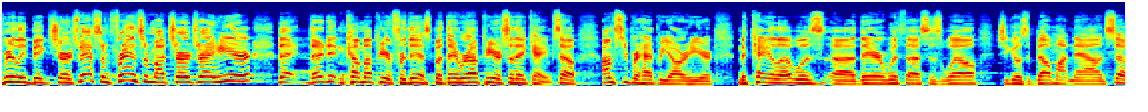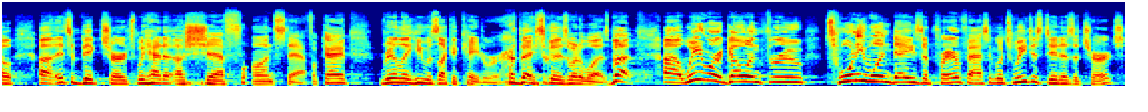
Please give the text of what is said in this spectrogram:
Really big church. We have some friends from my church right here that they didn't come up here for this, but they were up here so they came. So I'm super happy y'all are here. Michaela was uh, there with us as well. She goes to Belmont now. And so uh, it's a big church. We had a, a, chef on staff, okay? Really, he was like a caterer, basically, is what it was. But uh, we were going through 21 days of prayer and fasting, which we just did as a church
